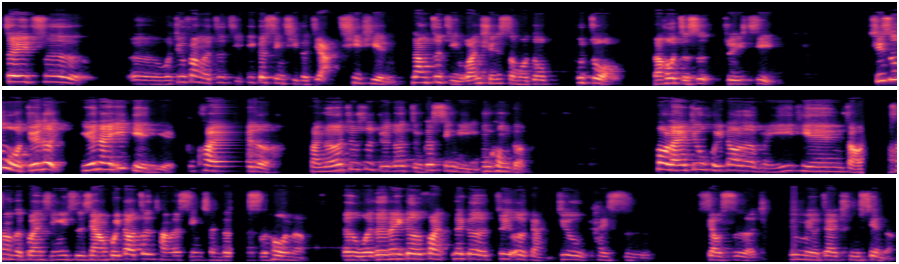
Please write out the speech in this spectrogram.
这一次。呃，我就放了自己一个星期的假，七天，让自己完全什么都不做，然后只是追戏。其实我觉得原来一点也不快乐，反而就是觉得整个心里空空的。后来就回到了每一天早上的关心一思想，回到正常的行程的时候呢，呃，我的那个犯那个罪恶感就开始消失了，就没有再出现了。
